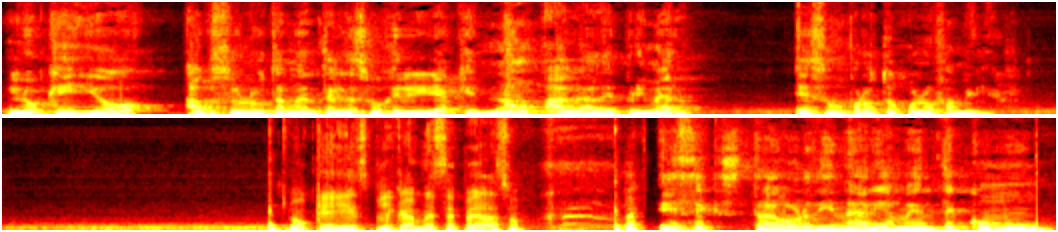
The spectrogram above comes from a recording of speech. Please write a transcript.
Lo que yo absolutamente le sugeriría que no haga de primero es un protocolo familiar. Ok, explícame ese pedazo. es extraordinariamente común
